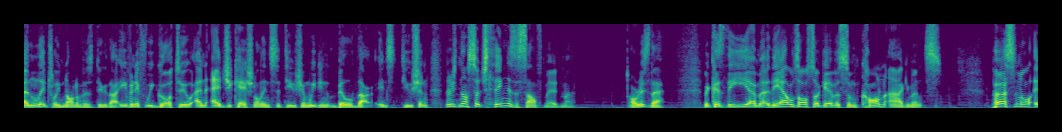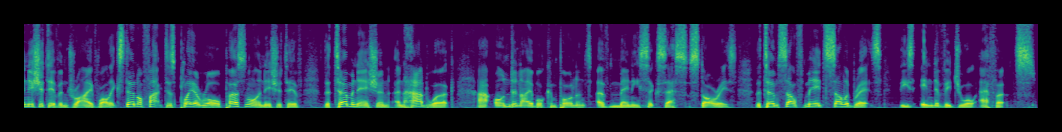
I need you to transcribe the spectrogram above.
And literally none of us do that. Even if we go to an educational institution, we didn't build that institution. There is no such thing as a self-made man. Or is there? Because the um, the elves also gave us some con arguments. Personal initiative and drive. While external factors play a role, personal initiative, determination, and hard work are undeniable components of many success stories. The term self made celebrates these individual efforts.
